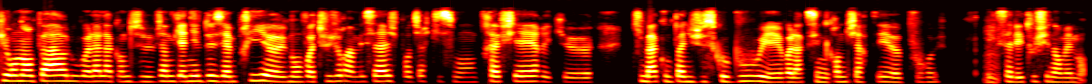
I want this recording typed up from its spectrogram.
qu'on en parle ou voilà là quand je viens de gagner le deuxième prix euh, ils m'envoient toujours un message pour dire qu'ils sont très fiers et que qu'ils m'accompagnent jusqu'au bout et voilà que c'est une grande fierté euh, pour eux et que mm. ça les touche énormément.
